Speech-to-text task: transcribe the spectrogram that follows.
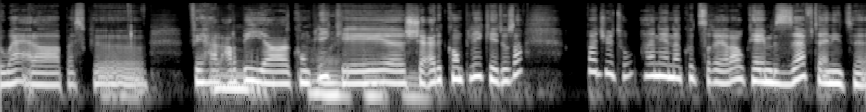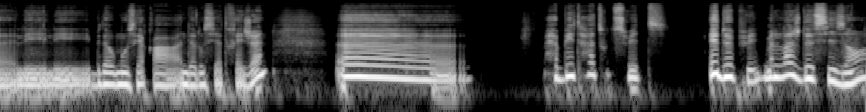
واعرة parce que فيها مم. العربية ouais. compliqué الشعر compliqué tout pas du tout هاني أنا كنت صغيره وكاين بزاف تاني ت- اللي اللي بداو موسيقى اندلسيه très jeunes أه حبيتها tout de suite. Et depuis من l'âge de 6 ans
